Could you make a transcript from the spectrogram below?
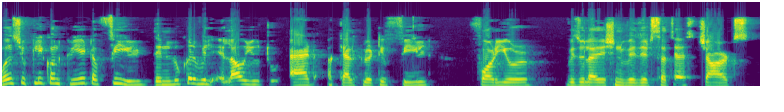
once you click on create a field, then Looker will allow you to add a calculative field for your visualization widgets such as charts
